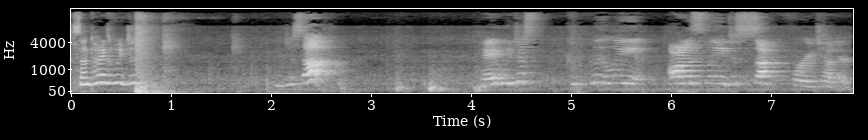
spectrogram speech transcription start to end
sometimes we just we just suck. Okay? We just completely honestly just suck for each other.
